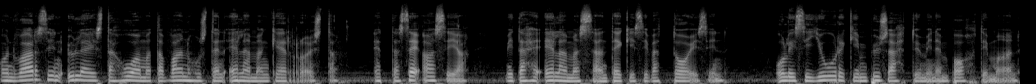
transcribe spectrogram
On varsin yleistä huomata vanhusten elämänkerroista, että se asia, mitä he elämässään tekisivät toisin – olisi juurikin pysähtyminen pohtimaan,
